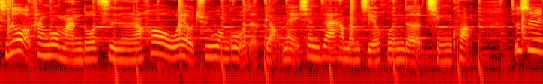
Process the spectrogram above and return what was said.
其实我有看过蛮多次的，然后我也有去问过我的表妹，现在他们结婚的情况，就是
